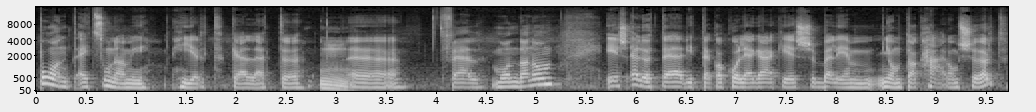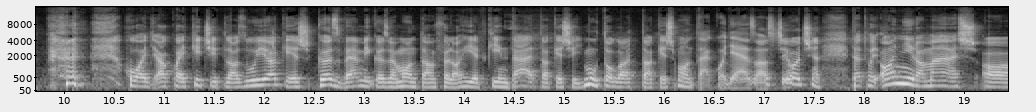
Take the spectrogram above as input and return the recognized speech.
Pont egy cunami hírt kellett uh felmondanom, és előtte elvittek a kollégák, és belém nyomtak három sört, hogy akkor egy kicsit lazuljak, és közben, miközben mondtam föl a hírt, kint álltak, és így mutogattak, és mondták, hogy ez az, jól csinál. Tehát, hogy annyira más a,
